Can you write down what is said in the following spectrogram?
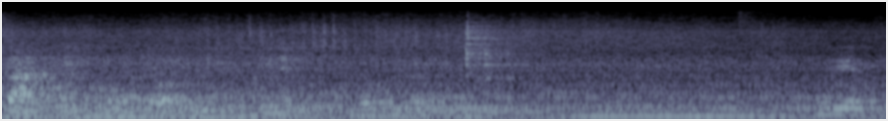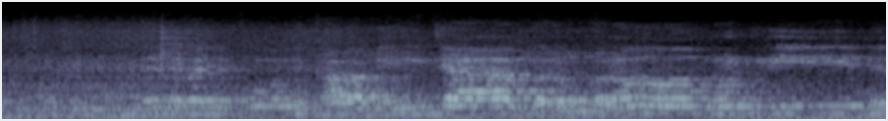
સાથે ખાવા બેસી જા ગરમ ગરમ રોટલી ને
